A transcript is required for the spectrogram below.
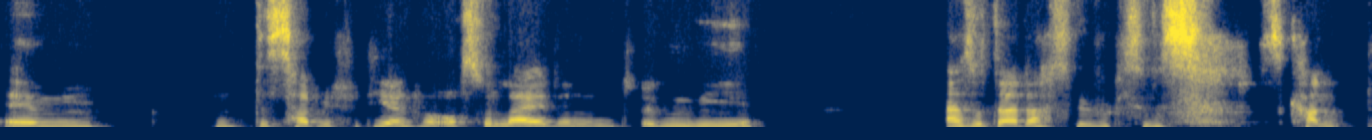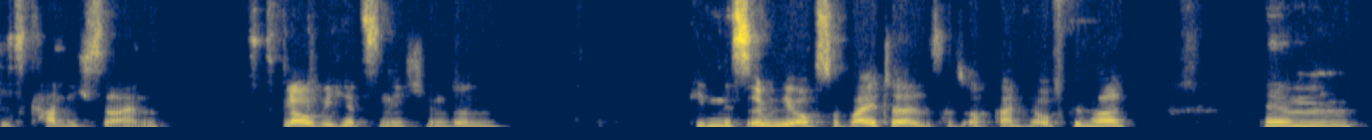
Ähm, und das hat mir für die einfach auch so leid und irgendwie, also da dachte ich mir wirklich so, das, das kann, das kann nicht sein. Das glaube ich jetzt nicht. Und dann ging das irgendwie auch so weiter. Das hat auch gar nicht aufgehört. Ähm,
